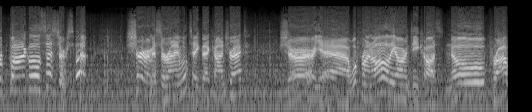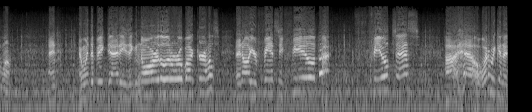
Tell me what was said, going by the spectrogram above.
Robotic little sisters. sure, Mr. Ryan, we'll take that contract. Sure, yeah, we'll front all the R&D costs, no problem. And and when the big daddies ignore the little robot girls and all your fancy field uh, field tests, ah hell, what are we gonna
